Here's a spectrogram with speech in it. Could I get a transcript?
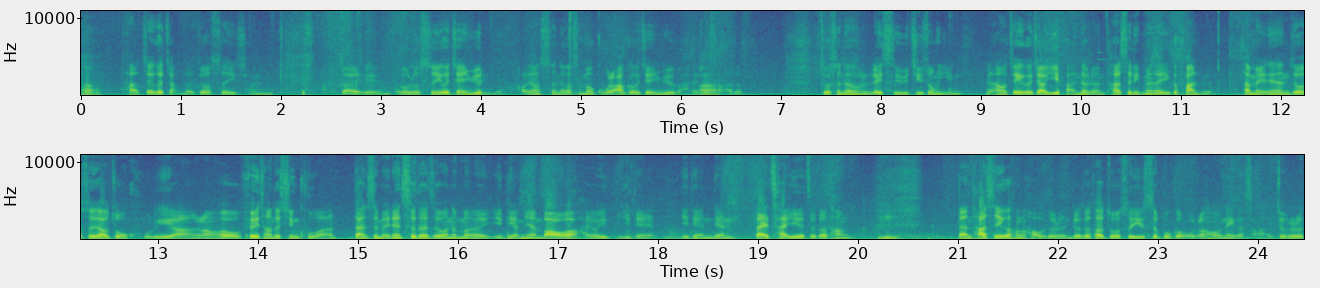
嗯他这个讲的就是以前在俄罗斯一个监狱里面，好像是那个什么古拉格监狱吧，还是啊啥的，就是那种类似于集中营。然后这个叫伊凡的人，他是里面的一个犯人，他每天就是要做苦力啊，然后非常的辛苦啊，但是每天吃的只有那么一点面包啊，还有一一点一点点带菜叶子的汤。嗯但他是一个很好的人，就是他做事一丝不苟，然后那个啥，就是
